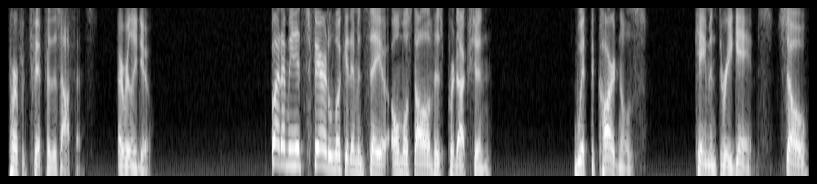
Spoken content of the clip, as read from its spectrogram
perfect fit for this offense. I really do. But I mean, it's fair to look at him and say almost all of his production with the Cardinals came in three games. So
